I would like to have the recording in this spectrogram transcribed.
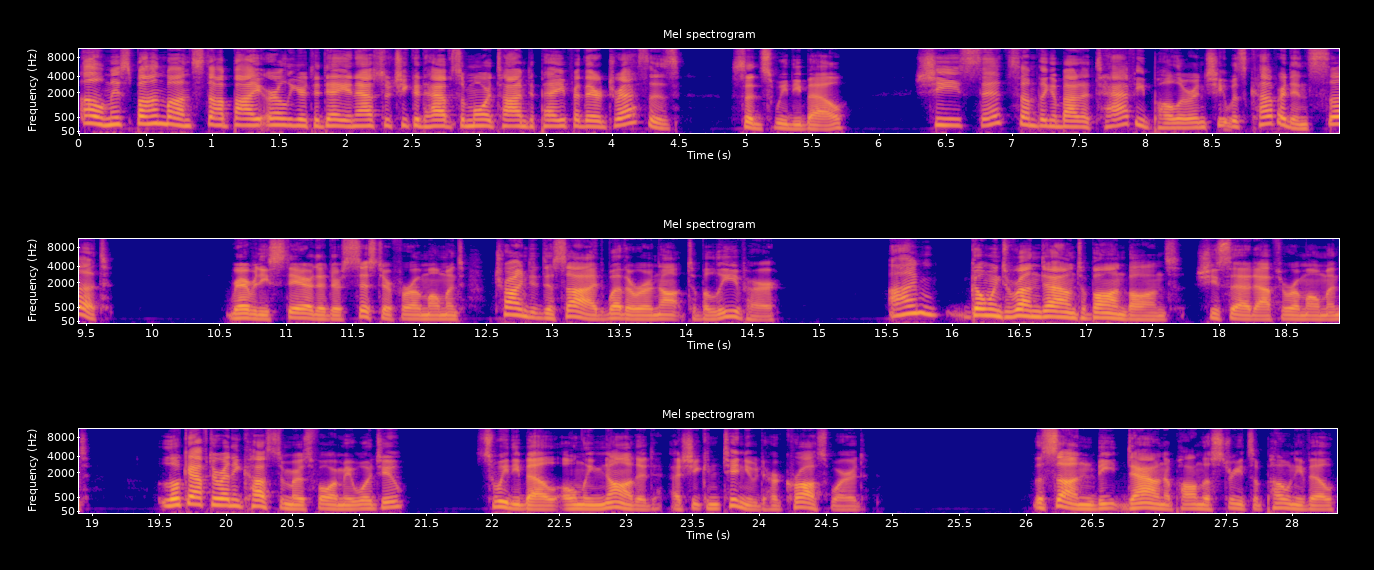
Oh, Miss Bonbon stopped by earlier today and asked if she could have some more time to pay for their dresses, said Sweetie Belle. She said something about a taffy puller and she was covered in soot. Rarity stared at her sister for a moment, trying to decide whether or not to believe her. I'm going to run down to Bonbon's, she said after a moment. Look after any customers for me, would you? Sweetie Belle only nodded as she continued her crossword. The sun beat down upon the streets of Ponyville,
